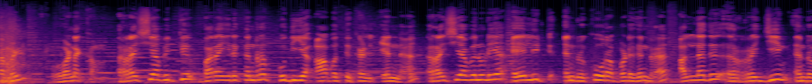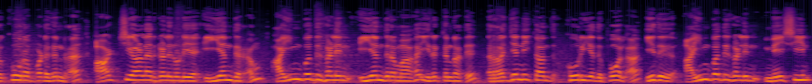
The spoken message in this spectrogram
தமிழ் வணக்கம். ரஷ்யாவிற்கு வர இருக்கின்ற புதிய ஆபத்துகள் என்ன? ரஷ்யாவினுடைய எலிட் என்று கூறப்படுகின்ற அல்லது ரெஜிம் என்று கூறப்படுகின்ற ஆட்சியாளர்களினுடைய இயந்திரம் ஐம்பதுகளின் இயந்திரமாக இருக்கின்றது. ரஜினிகாந்த் கூறியது போல இது ஐம்பதுகளின் மெஷின்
